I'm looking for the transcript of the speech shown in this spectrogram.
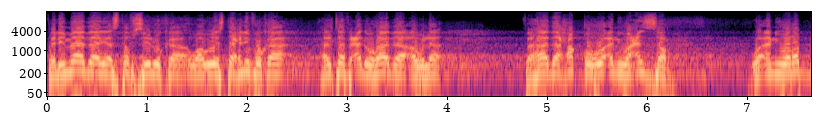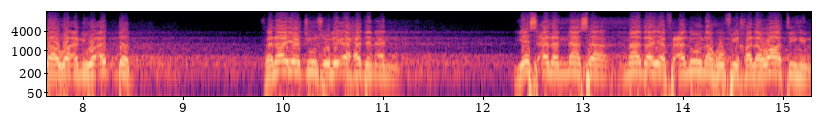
فلماذا يستفصلك أو يستحلفك هل تفعل هذا أو لا؟ فهذا حقه أن يعزر وأن يربى وأن يؤدب. فلا يجوز لأحد أن يسأل الناس ماذا يفعلونه في خلواتهم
